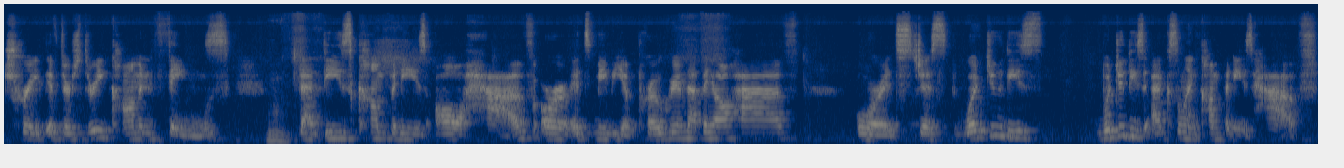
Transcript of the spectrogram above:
trait if there's three common things mm. that these companies all have or it's maybe a program that they all have or it's just what do these what do these excellent companies have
